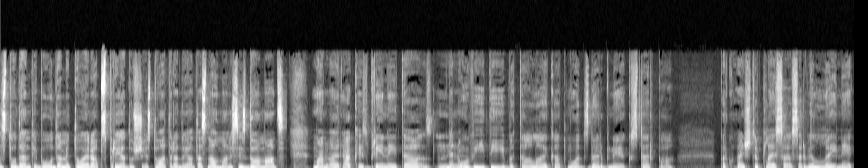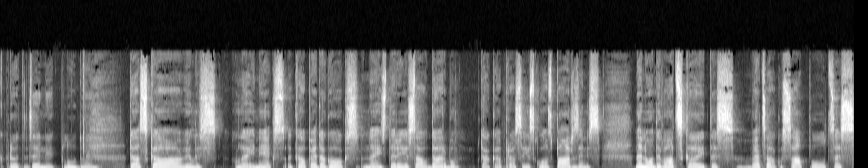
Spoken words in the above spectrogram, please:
studenti būdami to ir apspriedušies. To atradu, jā, tas nav manis izdomāts. Man vairāk izbrīnīja tā nenovīdība tā laika atmodas darbinieku starpā. Par ko viņš tur plēsās ar Vilu Lēnieku, proti, dzēnieku plūdoni? Tas, kā Vilis Lēnieks, kā pedagogs, neizdarīja savu darbu tā kā prasīja skolas pārzinis. Nenodeva atskaites, vecāku sapulces,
